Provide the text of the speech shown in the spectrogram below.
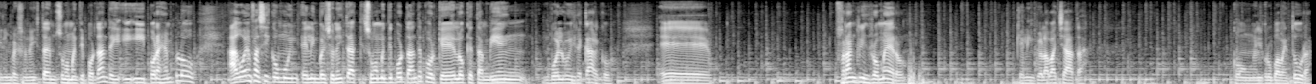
El inversionista es sumamente importante y, por ejemplo, hago énfasis como el inversionista es sumamente importante porque es lo que también vuelvo y recalco. Eh, Franklin Romero, que limpió la bachata con el grupo Aventura,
